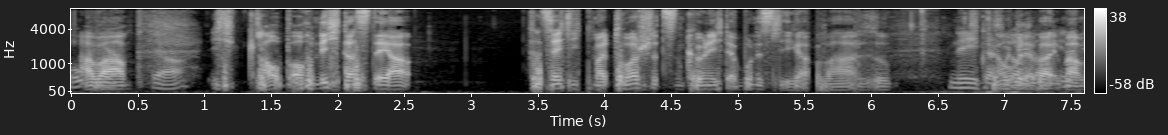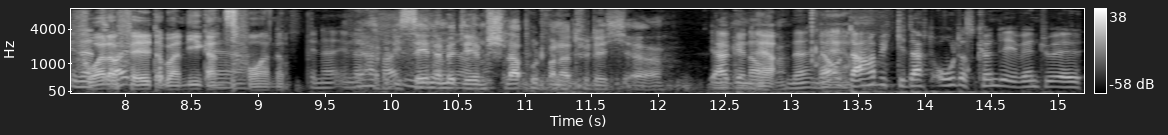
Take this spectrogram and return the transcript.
Oh, aber ich glaube auch nicht, dass der tatsächlich mal Torschützenkönig der Bundesliga war. Also Nee, ich das glaube, glaub der war immer In- im Vorderfeld, aber nie ganz Ja. vorne. In der, in der Ja, aber zweiten die Szene mit ja. dem Schlapphut war natürlich, äh, Ja, genau. Ja. Ne? Ja, Ja, und ja. da habe ich gedacht, oh, das könnte eventuell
